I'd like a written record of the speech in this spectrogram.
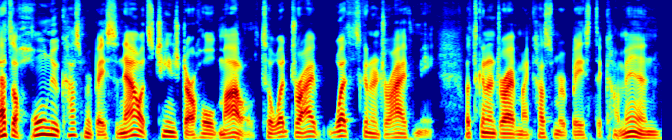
That's a whole new customer base. So now it's changed our whole model. So what drive what's going to drive me? What's going to drive my customer base to come in?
